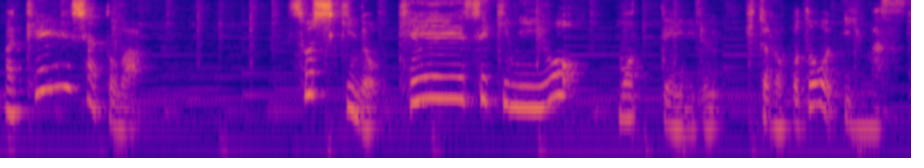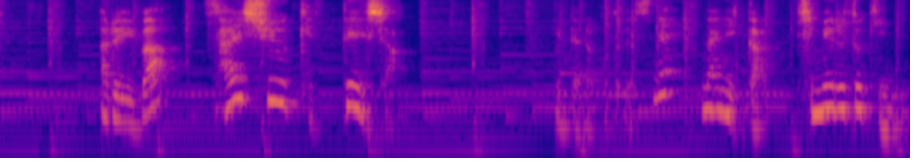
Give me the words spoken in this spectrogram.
まあ、経営者とは組織の経営責任を持っている人のことを言います。あるいは最終決定者みたいなことですね。何か決める時に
